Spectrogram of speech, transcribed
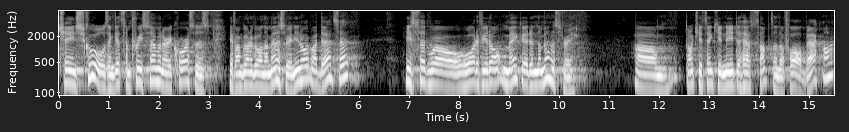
change schools and get some pre seminary courses if I'm going to go in the ministry. And you know what my dad said? He said, Well, what if you don't make it in the ministry? Um, don't you think you need to have something to fall back on?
